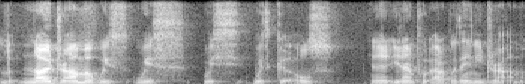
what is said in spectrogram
look, no drama with with with with girls. You don't put up with any drama.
